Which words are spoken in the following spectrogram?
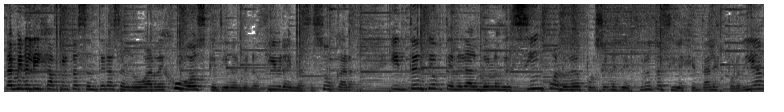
También elija frutas enteras en lugar de jugos que tienen menos fibra y más azúcar. Intente obtener al menos de 5 a 9 porciones de frutas y vegetales por día,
